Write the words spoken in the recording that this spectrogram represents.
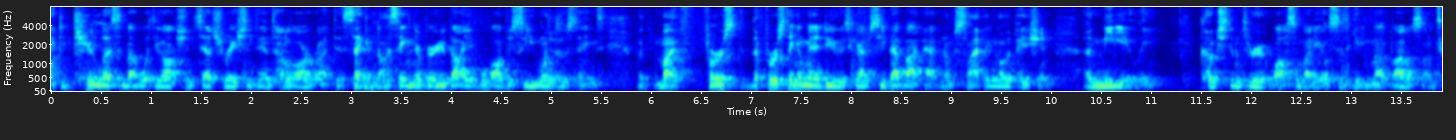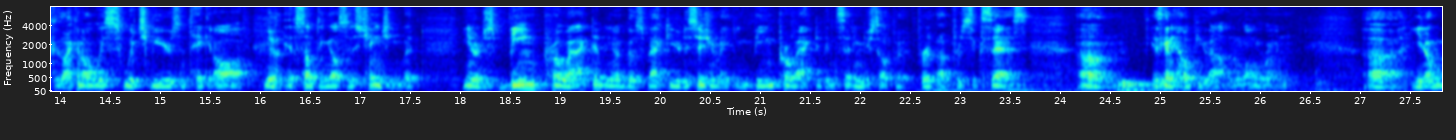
I could care less about what the oxygen saturations and title are right this second. Not saying they're very valuable. Obviously, you want those things. But my first, the first thing I'm going to do is grab a CPAP BiPAP and I'm slapping on the patient immediately. Coach them through it while somebody else is getting my vital signs because I can always switch gears and take it off Yeah. if something else is changing. But you know, just being proactive. You know, it goes back to your decision making. Being proactive and setting yourself up for up for success um, is going to help you out in the long run. Uh, you know,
